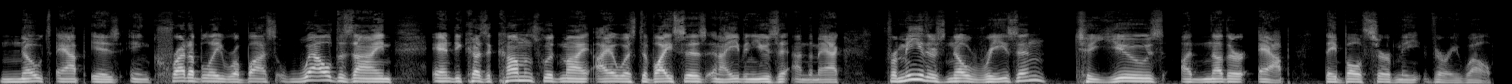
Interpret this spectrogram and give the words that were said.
Notes app is incredibly robust, well designed, and because it comes with my iOS devices and I even use it on the Mac, for me there's no reason to use another app. They both serve me very well.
